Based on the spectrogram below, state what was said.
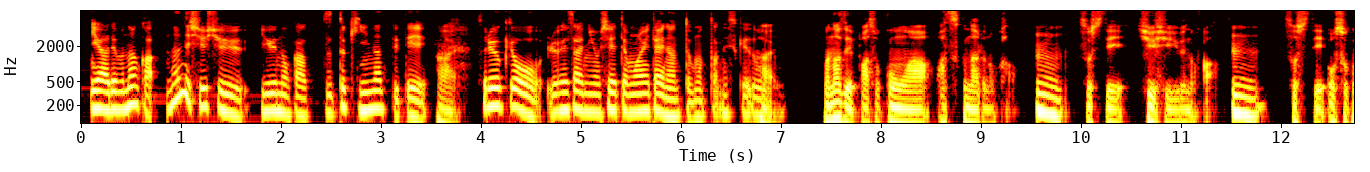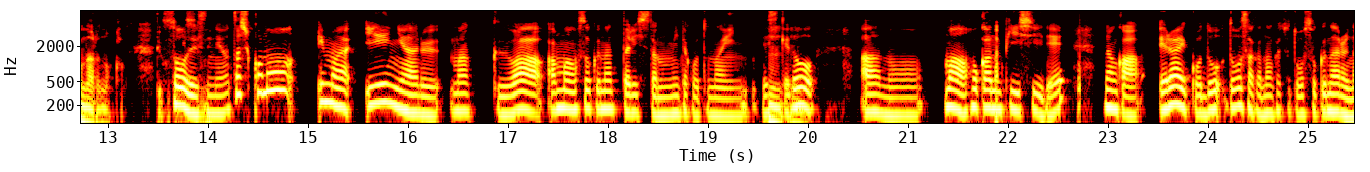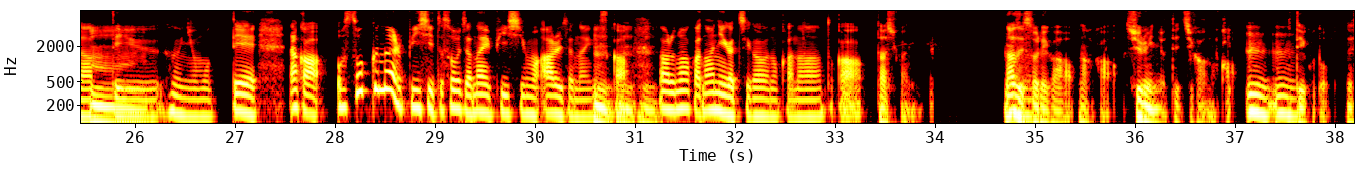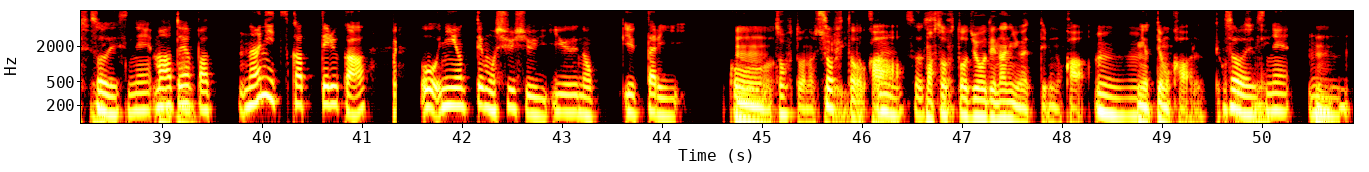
いや、でもなんか、なんでシュシュ言うのかずっと気になってて、はい。それを今日、りょうへいさんに教えてもらいたいなって思ったんですけど。はい。まあ、なぜパソコンは熱くなるのか、うん。そしてシューシュー言うのか、うん。そして遅くなるのかってことそうです。ね。私、この、今、家にある Mac は、あんま遅くなったりしたの見たことないんですけど、うんあの、まあ、他の PC で、なんか、えらいこう、ど動作がなんかちょっと遅くなるなっていうふうに思って、なんか、遅くなる PC とそうじゃない PC もあるじゃないですか。うんうんうんだからなんか何が違うのかなとか。確かに。なぜそれが、なんか、種類によって違うのか。っていうことですよね。そうですね。まあ、あとやっぱ、何使ってるかを、によっても、シュシュ言うの、言ったり、こう、うんソフトの種類とか、うんそうそうまあ、ソフト上で何をやってるのかによっても変わるってこそうとでね。ですすね。ううんん。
